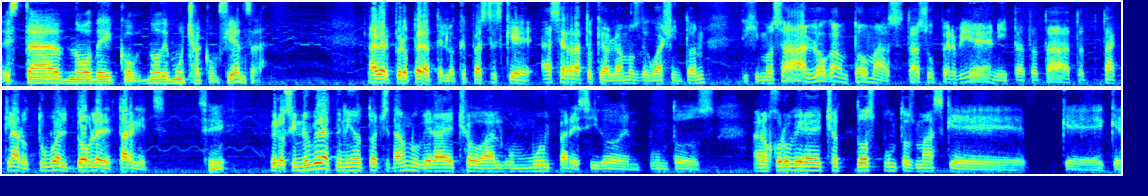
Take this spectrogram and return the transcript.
está no de, no de mucha confianza. A ver, pero espérate, lo que pasa es que hace rato que hablamos de Washington, dijimos, ah, Logan Thomas está súper bien y ta, ta, ta, ta, ta, claro, tuvo el doble de targets. Sí. Pero si no hubiera tenido touchdown, hubiera hecho algo muy parecido en puntos. A lo mejor hubiera hecho dos puntos más que, que, que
